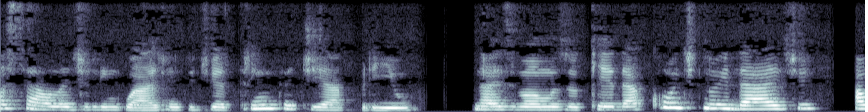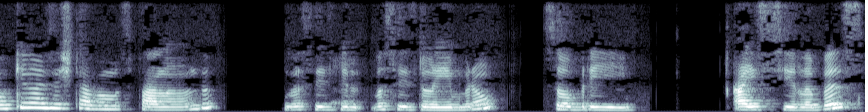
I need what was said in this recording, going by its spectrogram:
nossa aula de linguagem do dia 30 de abril, nós vamos o que? Dar continuidade ao que nós estávamos falando. Vocês, vocês lembram sobre as sílabas,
